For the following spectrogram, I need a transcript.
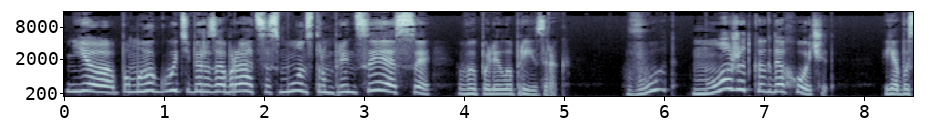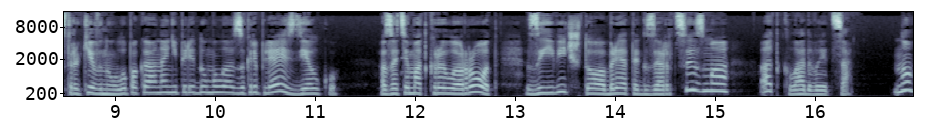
«Я помогу тебе разобраться с монстром принцессы», — выпалила призрак. «Вот, может, когда хочет». Я быстро кивнула, пока она не передумала, закрепляя сделку, а затем открыла рот, заявить, что обряд экзорцизма откладывается. Но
